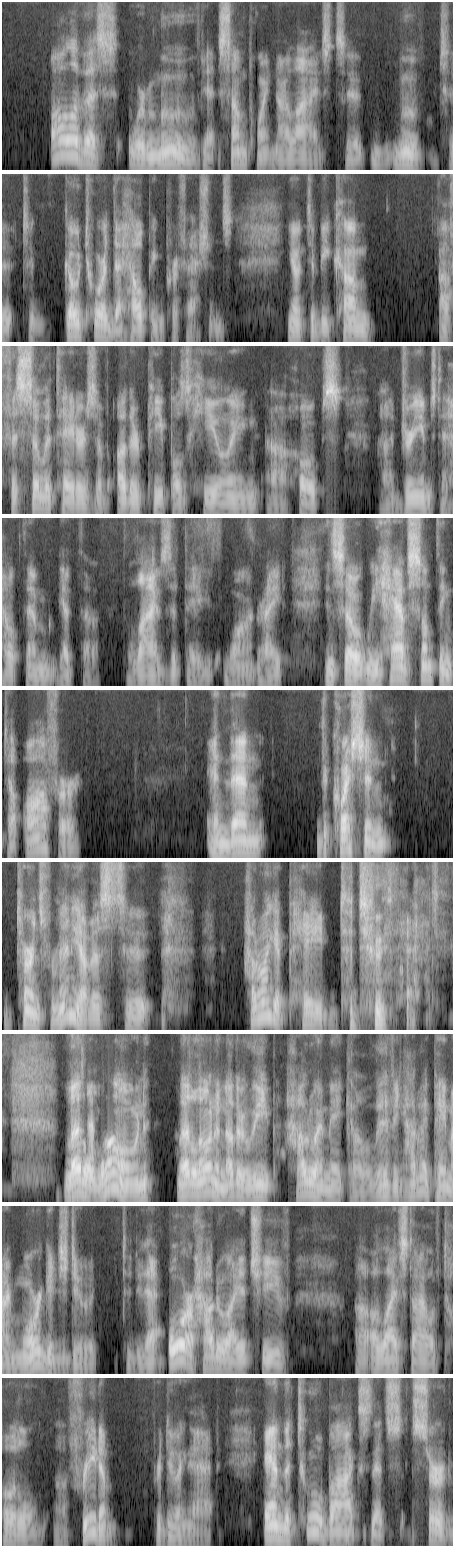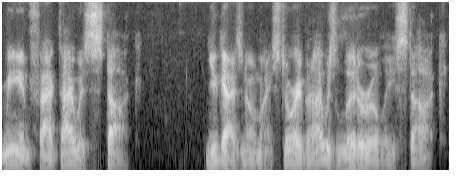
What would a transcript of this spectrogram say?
all of us were moved at some point in our lives to move to to go toward the helping professions, you know, to become uh, facilitators of other people's healing uh, hopes, uh, dreams, to help them get the, the lives that they want, right? And so we have something to offer and then the question turns for many of us to how do I get paid to do that? let alone, let alone another leap, how do I make a living? How do I pay my mortgage due to do that? Or how do I achieve uh, a lifestyle of total uh, freedom for doing that? And the toolbox that's served me, in fact, I was stuck. You guys know my story, but I was literally stuck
